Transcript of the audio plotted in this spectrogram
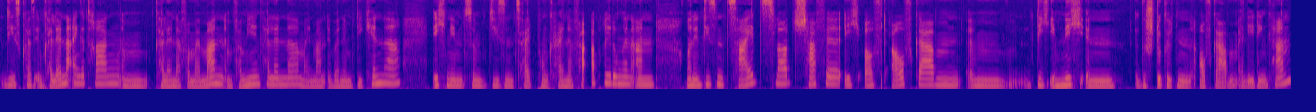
die ist quasi im Kalender eingetragen, im Kalender von meinem Mann, im Familienkalender. Mein Mann übernimmt die Kinder. Ich nehme zu diesem Zeitpunkt keine Verabredungen an. Und in diesem Zeitslot schaffe ich oft Aufgaben, ähm, die ich eben nicht in gestückelten Aufgaben erledigen kann,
